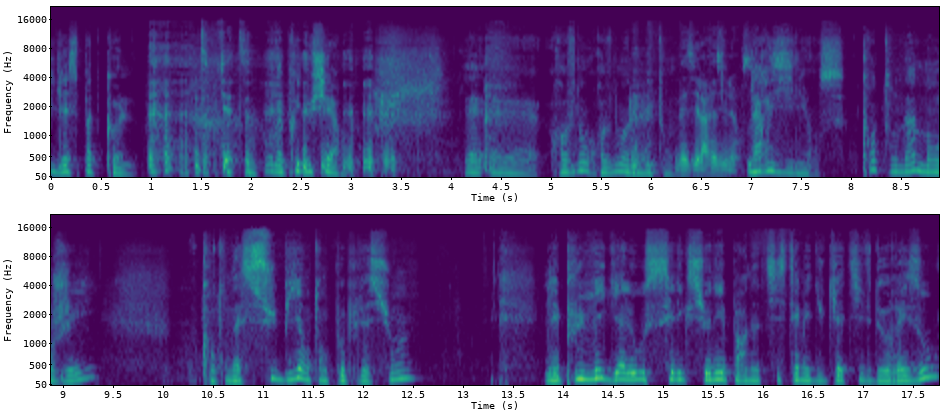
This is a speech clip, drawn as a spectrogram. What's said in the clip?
ne laisse pas de colle. On a pris du cher. Eh, eh, revenons, revenons à nos boutons. Vas-y, la résilience. La résilience. Quand on a mangé, quand on a subi en tant que population les plus mégalos sélectionnés par notre système éducatif de réseau,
